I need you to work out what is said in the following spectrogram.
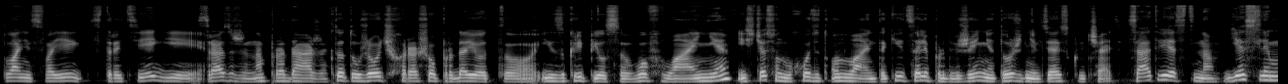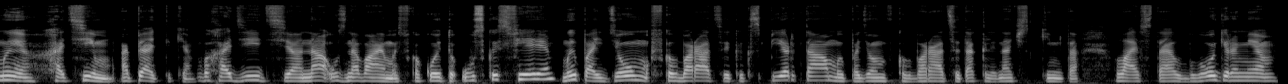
плане своей стратегии сразу же на продаже. Кто-то уже очень хорошо продает э, и закрепился в офлайне, и сейчас он выходит онлайн. Такие цели продвижения тоже нельзя исключать. Соответственно, если мы хотим, опять-таки, выходить э, на узнаваемость в какой-то узкой сфере, мы пойдем в коллаборации к экспертам, мы пойдем в коллаборации так или иначе с какими-то лайфстайл-блогерами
